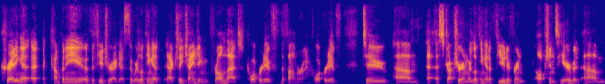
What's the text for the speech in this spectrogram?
creating a, a, company of the future, I guess. So we're looking at actually changing from that cooperative, the farmer-owned cooperative, to um, a, structure, and we're looking at a few different options here, but um,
